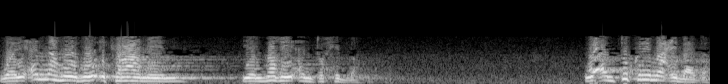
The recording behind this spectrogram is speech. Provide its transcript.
ولأنه ذو إكرام ينبغي أن تحبه وأن تكرم عباده.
